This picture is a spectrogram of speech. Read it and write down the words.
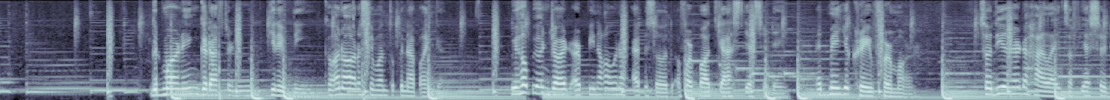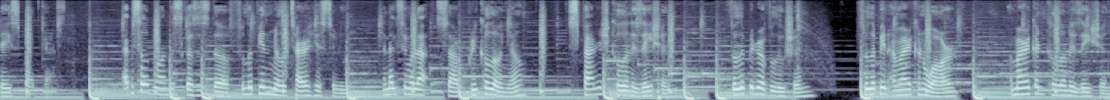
Good morning, good afternoon, good evening, kung ano oras nyo man ito pinapakinggan. We hope you enjoyed our pinakaunang episode of our podcast yesterday and made you crave for more. So these are the highlights of yesterday's podcast. Episode 1 discusses the Philippine military history na nagsimula sa pre-colonial, Spanish colonization, Philippine Revolution, Philippine-American War, American colonization,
